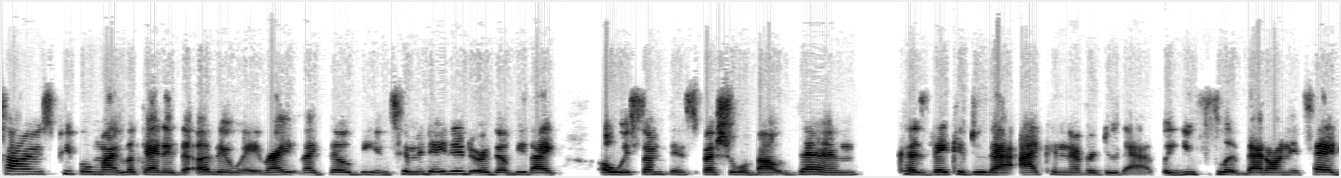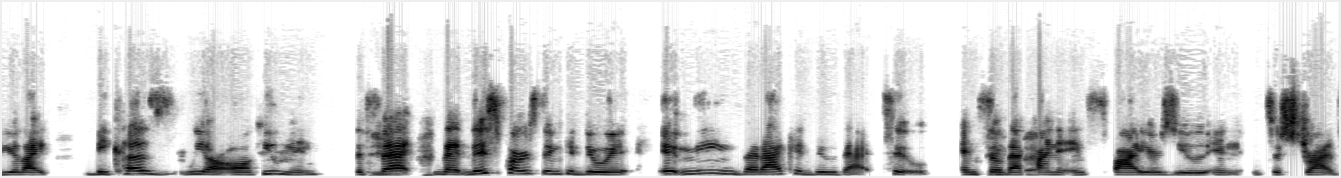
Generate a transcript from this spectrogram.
times people might look at it the other way, right? Like they'll be intimidated or they'll be like, oh, it's something special about them because they could do that. I could never do that. But you flip that on its head. You're like, because we are all human, the yeah. fact that this person could do it, it means that I could do that too. And so exactly. that kind of inspires you and to strive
